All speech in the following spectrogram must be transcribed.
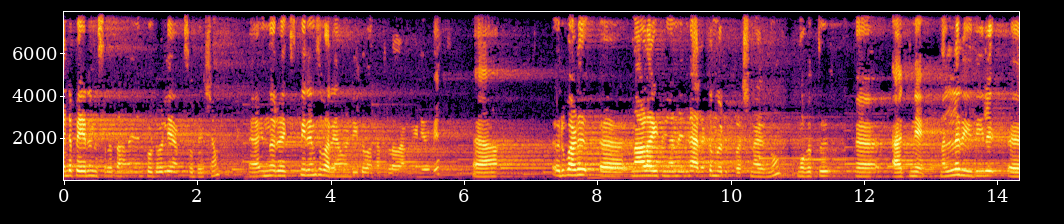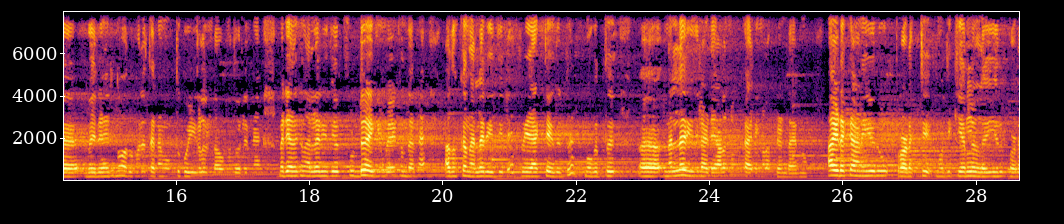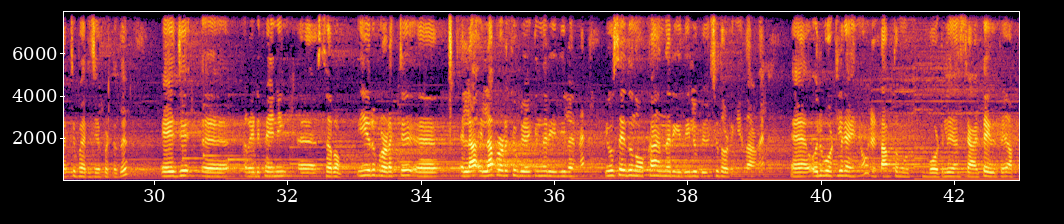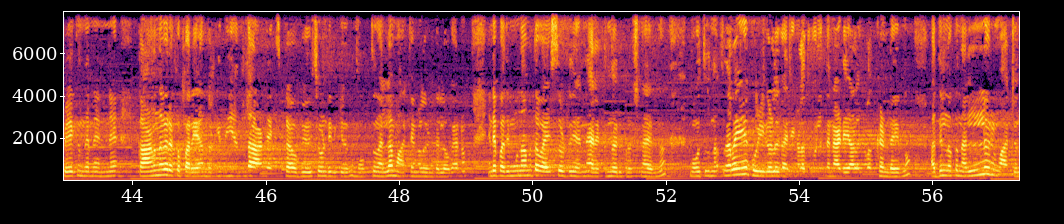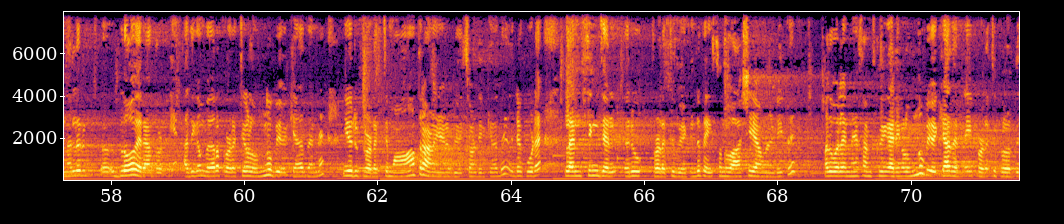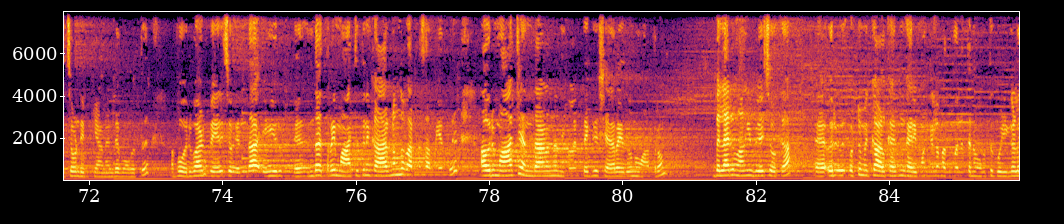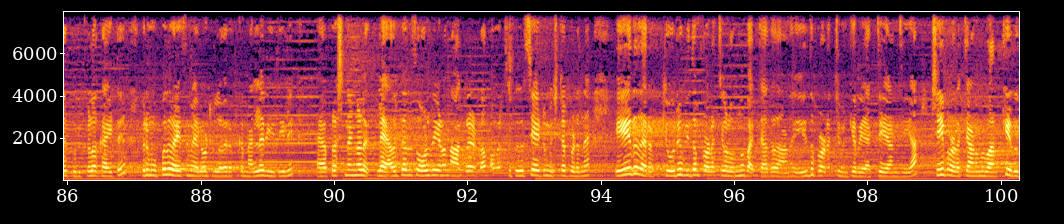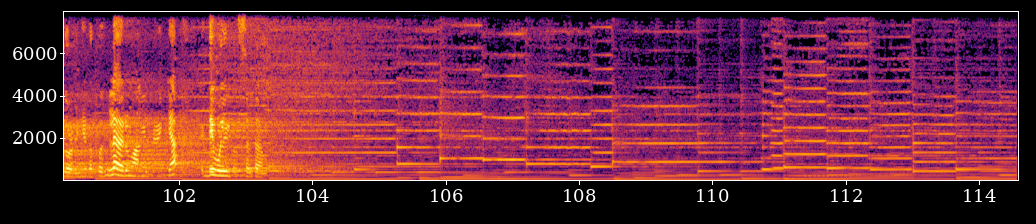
എന്റെ പേര് നുസ്രത്താണ്. ഞാൻ കൊടുവള്ളിയാണ് സ്വദേശം. ഇന്നൊരു എക്സ്പീരിയൻസ് പറയാൻ വേണ്ടിയിട്ട് വന്നിട്ടുള്ളതാണ് വീഡിയോയിൽ ഒരുപാട് നാളായിട്ട് ഞാൻ എന്നെ അലട്ടുന്ന ഒരു പ്രശ്നമായിരുന്നു. മുഖത്ത് ആക്നെ നല്ല രീതിയിൽ വരുമായിരുന്നു അതുപോലെ തന്നെ മുഖത്ത് കുഴികൾ ഉണ്ടാവും. അതുപോലെ തന്നെ മര്യാദയ്ക്ക് നല്ല രീതിയിൽ ഫുഡ് കഴിക്കുമ്പോഴേക്കും തന്നെ അതൊക്കെ നല്ല രീതിയിൽ റിയാക്ട് ചെയ്തിട്ട് മുഖത്ത് നല്ല രീതിയിൽ അടയാളങ്ങളും കാര്യങ്ങളൊക്കെ ഉണ്ടായിരുന്നു. ആ ഇടയ്ക്കാണ് ഈ ഒരു പ്രൊഡക്റ്റ് മോദിക്കെയറിലുള്ള ഈ ഒരു പ്രൊഡക്റ്റ് പരിചയപ്പെട്ടത്. ഏജ് റെഡിഫൈനിങ് സെറം ഈ ഒരു പ്രൊഡക്റ്റ് എല്ലാ എല്ലാ പ്രൊഡക്റ്റും ഉപയോഗിക്കുന്ന രീതിയിൽ തന്നെ യൂസ് ചെയ്ത് നോക്കാം എന്ന രീതിയിൽ ഉപയോഗിച്ച് തുടങ്ങിയതാണ്. ഒരു ബോട്ടിൽ കഴിഞ്ഞു. രണ്ടാമത്തെ ബോട്ടിൽ ഞാൻ സ്റ്റാർട്ട് ചെയ്തിട്ട് അപ്പോഴേക്കും തന്നെ എന്നെ കാണുന്നവരൊക്കെ പറയാൻ തുടങ്ങി നീ എന്താണ് എക്സ്ട്രാ ഉപയോഗിച്ചുകൊണ്ടിരിക്കുന്നത്? മുഖത്ത് നല്ല മാറ്റങ്ങളുണ്ടല്ലോ. കാരണം എന്റെ പതിമൂന്നാമത്തെ വയസ്സ് തൊട്ട് എന്നെ അലക്കുന്ന ഒരു പ്രശ്നമായിരുന്നു. മുഖത്ത് നിറയെ കുഴികൾ കാര്യങ്ങൾ അതുപോലെ തന്നെ അടയാളങ്ങളൊക്കെ ഉണ്ടായിരുന്നു. അതിൽ നിന്നൊക്കെ നല്ലൊരു മാറ്റം നല്ലൊരു ഗ്ലോ വരാൻ തുടങ്ങി. അധികം വേറെ പ്രൊഡക്റ്റുകളൊന്നും ഉപയോഗിക്കാതെ തന്നെ ഈ ഒരു പ്രൊഡക്റ്റ് മാത്രമാണ് ഞാൻ ഉപയോഗിച്ചുകൊണ്ടിരിക്കുന്നത്. ഇതിന്റെ കൂടെ ക്ലൻസിങ് ജെൽ ഒരു പ്രൊഡക്റ്റ് ഉപയോഗിക്കുന്നുണ്ട്. ഫേസ് ഒന്ന് വാഷ് ചെയ്യാൻ വേണ്ടിയിട്ട്. അതുപോലെ തന്നെ സൺസ്ക്രീൻ കാര്യങ്ങളൊന്നും ഉപയോഗിക്കാതെ തന്നെ ഈ പ്രൊഡക്റ്റ് പ്രവർത്തിച്ചുകൊണ്ടിരിക്കുകയാണ് എന്റെ മുഖത്ത്. അപ്പോൾ ഒരുപാട് പേര് എന്താ ഈ ഒരു എന്താ ഇത്രയും മാറ്റത്തിന് കാരണം എന്ന് പറഞ്ഞ സമയത്ത് ആ ഒരു മാറ്റം എന്താണെന്ന് നിങ്ങളടുത്തേക്ക് ഷെയർ ചെയ്തു എന്ന് മാത്രം. അപ്പോൾ എല്ലാവരും വാങ്ങി ഉപയോഗിച്ച് നോക്കുക. ഒരു ഒട്ടുമിക്ക ആൾക്കാർക്കും കരിമംഗലം അതുപോലെ തന്നെ മുഖത്ത് കുഴികൾ കുരുക്കളൊക്കെ ആയിട്ട് ഒരു മുപ്പത് വയസ്സ് മേലോട്ടുള്ളവരൊക്കെ നല്ല രീതിയിൽ പ്രശ്നങ്ങൾ അല്ലേ അവർക്കത് സോൾവ് ചെയ്യണമെന്ന് ആഗ്രഹം ഉണ്ടാവും അവർക്ക് തീർച്ചയായിട്ടും ഇഷ്ടപ്പെടുന്ന ഏത് തരം എനിക്ക് ഒരുവിധം പ്രൊഡക്റ്റുകളൊന്നും പറ്റാത്തതാണ്. ഏത് പ്രൊഡക്റ്റും എനിക്ക് റിയാക്ട് ചെയ്യാൻ ചെയ്യുക പക്ഷേ ഈ പ്രൊഡക്റ്റാണെന്ന് വർക്ക് ചെയ്ത് തുടങ്ങിയത്. അപ്പോൾ എല്ലാവരും വാങ്ങി ഉപയോഗിക്കുക അടിപൊളി റിസൾട്ടാണ്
